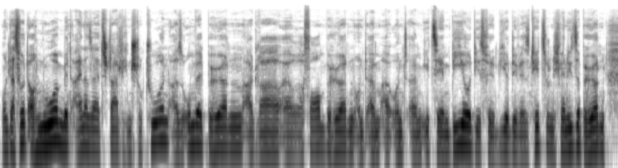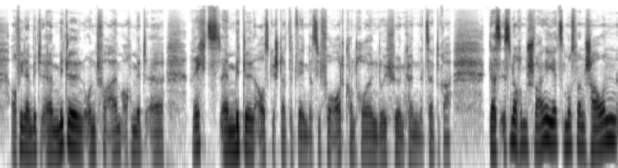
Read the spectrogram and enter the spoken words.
Und das wird auch nur mit einerseits staatlichen Strukturen, also Umweltbehörden, Agrarreformbehörden und, ähm, und ähm, ICM Bio, die ist für die Biodiversität zuständig, wenn diese Behörden auch wieder mit äh, Mitteln und vor allem auch mit äh, Rechtsmitteln äh, ausgestattet werden, dass sie vor Ort Kontrollen durchführen können etc. Das ist noch im Schwange, jetzt muss man schauen,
